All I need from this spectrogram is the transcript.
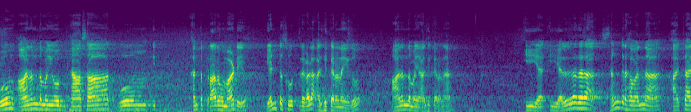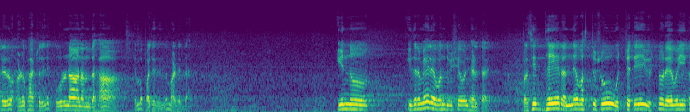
ಓಂ ಆನಂದಮಯೋಭ್ಯಾಸಾತ್ ಓಂ ಇತ್ ಅಂತ ಪ್ರಾರಂಭ ಮಾಡಿ ಎಂಟು ಸೂತ್ರಗಳ ಅಧಿಕರಣ ಇದು. ಆನಂದಮಯ ಅಧಿಕರಣ ಈ ಈ ಎಲ್ಲದರ ಸಂಗ್ರಹವನ್ನು ಆಚಾರ್ಯರು ಅಣುಭಾಷ್ಯದಲ್ಲಿ ಪೂರ್ಣಾನಂದ ಎಂಬ ಪದದಿಂದ ಮಾಡಿದ್ದಾರೆ. ಇನ್ನು ಇದರ ಮೇಲೆ ಒಂದು ವಿಷಯವನ್ನು ಹೇಳ್ತಾರೆ. ಪ್ರಸಿದ್ಧೈರನ್ಯವಸ್ತುಷು ಉಚ್ಯತೆ ವಿಷ್ಣುರೇವೈಕ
